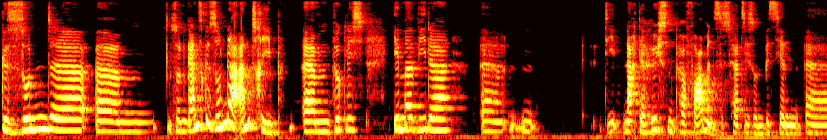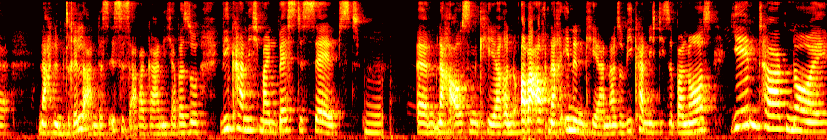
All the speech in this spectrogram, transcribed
gesunde, ähm, so ein ganz gesunder Antrieb, ähm, wirklich immer wieder äh, die, nach der höchsten Performance, das hört sich so ein bisschen äh, nach einem Drill an, das ist es aber gar nicht. Aber so, wie kann ich mein bestes Selbst mhm. ähm, nach außen kehren, aber auch nach innen kehren? Also wie kann ich diese Balance jeden Tag neu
